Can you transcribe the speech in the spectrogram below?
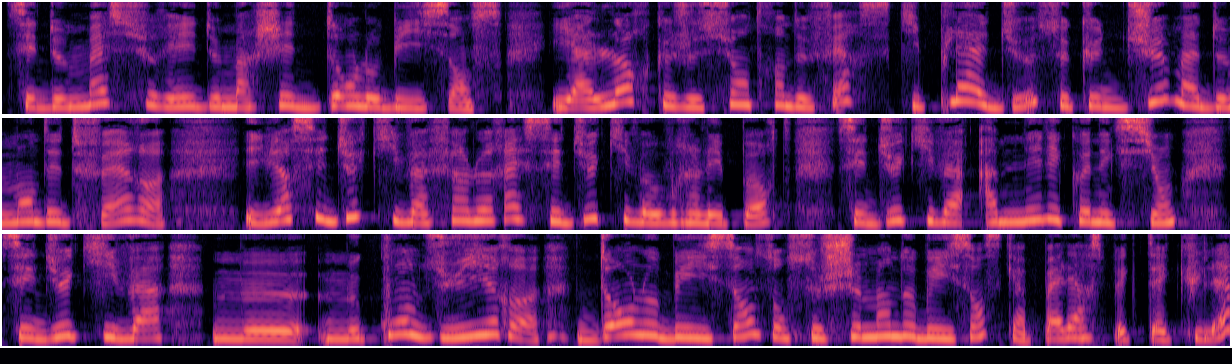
c'est de m'assurer de marcher dans l'obéissance. Et alors que je suis en train de faire ce qui plaît à Dieu, ce que Dieu m'a demandé de faire, eh bien, c'est Dieu qui va faire le reste. C'est Dieu qui va ouvrir les portes. C'est Dieu qui va amener les connexions. C'est Dieu qui va me, me conduire dans l'obéissance, dans ce chemin d'obéissance qui a pas l'air spectaculaire,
